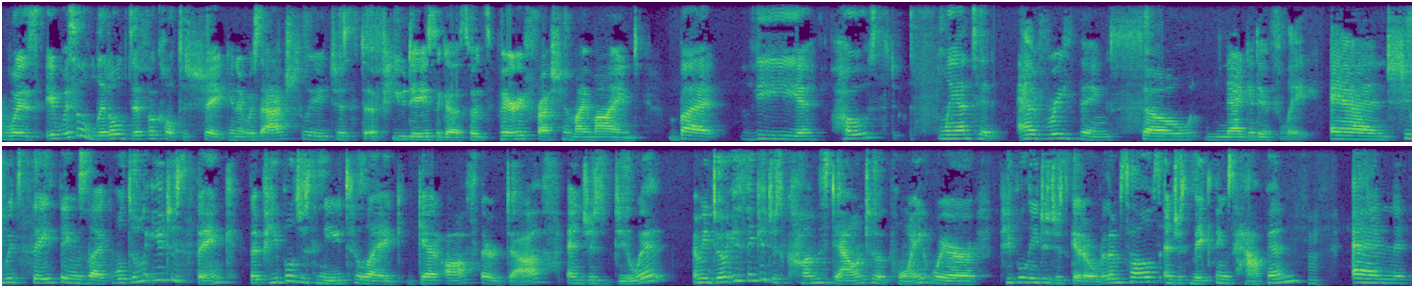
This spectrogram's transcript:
was it was a little difficult to shake and it was actually just a few days ago so it's very fresh in my mind but the host slanted everything so negatively and she would say things like well don't you just think that people just need to like get off their duff and just do it I mean, don't you think it just comes down to the point where people need to just get over themselves and just make things happen? Hmm. And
